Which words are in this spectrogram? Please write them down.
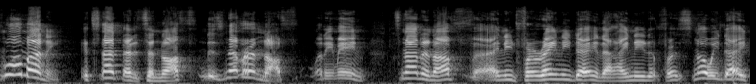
more money. It's not that it's enough. There's never enough. What do you mean? It's not enough. I need for a rainy day, then I need it for a snowy day,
